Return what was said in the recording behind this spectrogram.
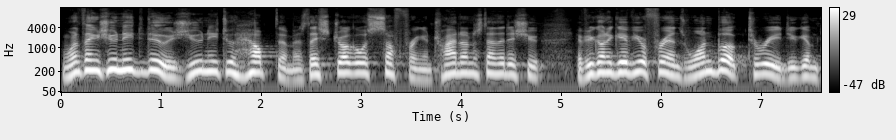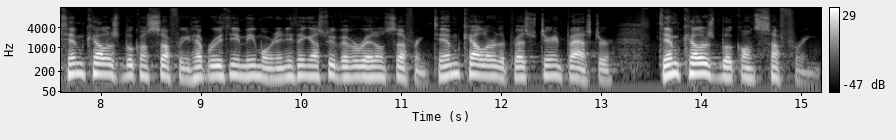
And one of the things you need to do is you need to help them as they struggle with suffering and try to understand that issue. If you're going to give your friends one book to read, you give them Tim Keller's book on suffering. It helped Ruthie and me more than anything else we've ever read on suffering. Tim Keller, the Presbyterian pastor, Tim Keller's book on suffering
